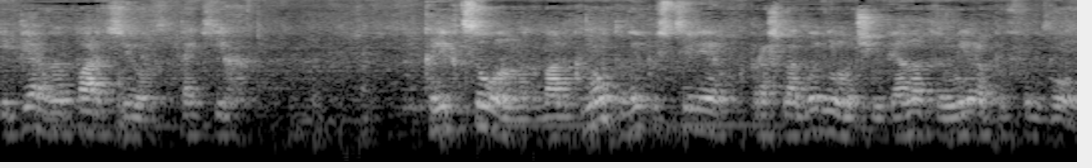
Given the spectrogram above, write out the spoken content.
И первую партию таких коллекционных банкнот выпустили к прошлогоднему чемпионату мира по футболу.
